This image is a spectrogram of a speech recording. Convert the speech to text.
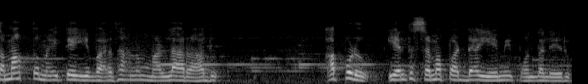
సమాప్తమైతే ఈ వరదానం మళ్ళా రాదు. అప్పుడు ఎంత శ్రమ పడ్డా ఏమీ పొందలేరు.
